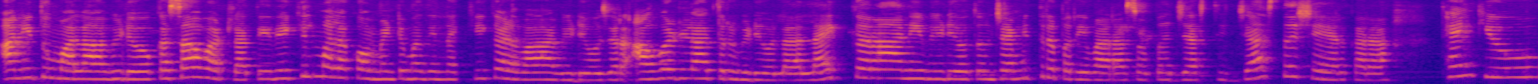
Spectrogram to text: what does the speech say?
आणि तुम्हाला व्हिडिओ कसा वाटला ते देखील मला कॉमेंटमध्ये नक्की कळवा. व्हिडिओ जर आवडला तर व्हिडिओला लाईक करा आणि व्हिडिओ तुमच्या मित्रपरिवारासोबत जास्तीत जास्त शेअर करा. थँक्यू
